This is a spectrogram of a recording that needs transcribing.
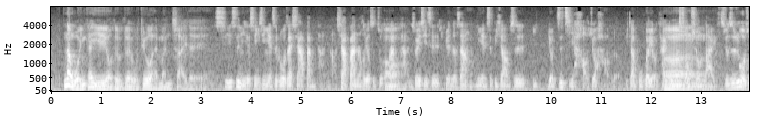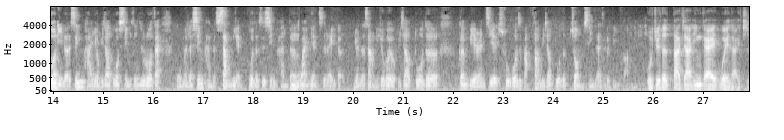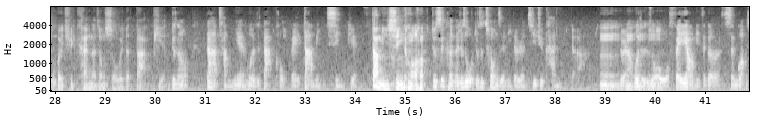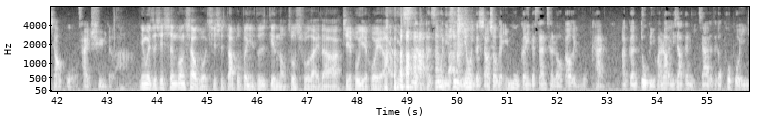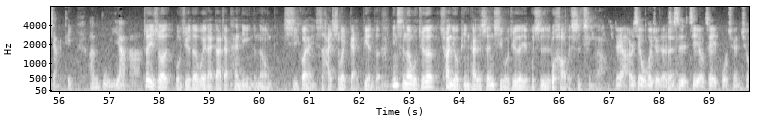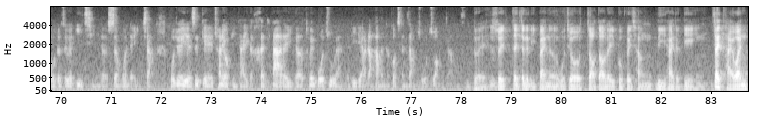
那我应该也有，对不对？我觉得我还蛮宅的耶。其实你的行星也是落在下半盘啊，下半然后又是左半盘，所以其实原则上你也是比较是以有自己好就好了，比较不会有太多的嗯 social life。就是如果说你的星盘有比较多行星就落在我们的星盘的上面，或者是星盘的嗯外面之类的，原则上你就会有比较多的跟别人接触，或者是把放比较多的重心在这个地方，我觉得大家应该未来只会去看那种所谓的大片、就那种大场面或者是大口碑、大明星片。大明星哦。就是可能就是我就是冲着你的人气去看你的啦，嗯，对啊，嗯或者是说、嗯哦我非要你这个声光效果才去的啊。因为这些声光效果其实大部分也都是电脑做出来的啊，姐夫也会啊。不是啊，可是问题是你用一个小小的荧幕跟一个三层楼高的荧幕看啊，跟杜比环绕音效跟你家的这个破破音响听啊不一样啊。所以说，我觉得未来大家看电影的那种习惯是还是会改变的。嗯因此呢，我觉得串流平台的升起，我觉得也不是不好的事情啦。对啊，而且我会觉得，就是借由这一波全球的这个疫情的升温的影响，我觉得也是给串流平台一个很大的一个推波助澜的力量，让他们能够成长茁壮这样子。对，嗯所以在这个礼拜呢，我就找到了一部非常厉害的电影，在台湾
